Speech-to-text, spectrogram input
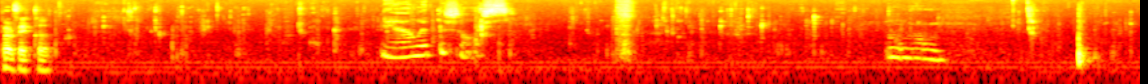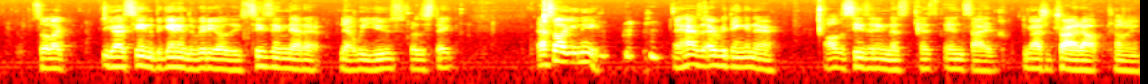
Perfect cook. Yeah, with the sauce. Mm. So like you guys see in the beginning of the video, the seasoning that uh, that we use for the steak, that's all you need. it has everything in there, all the seasoning that's, that's inside. You guys should try it out. Tell me.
